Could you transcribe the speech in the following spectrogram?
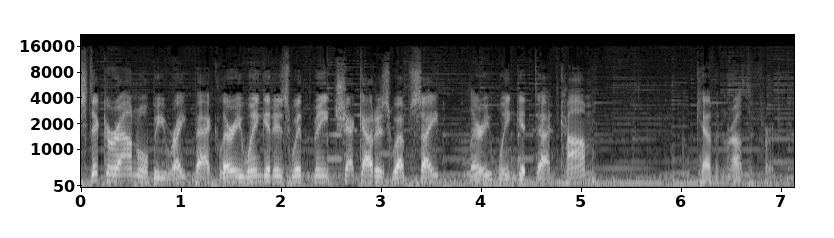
Stick around, we'll be right back. Larry Winget is with me. Check out his website, larrywinget.com. I'm Kevin Rutherford.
